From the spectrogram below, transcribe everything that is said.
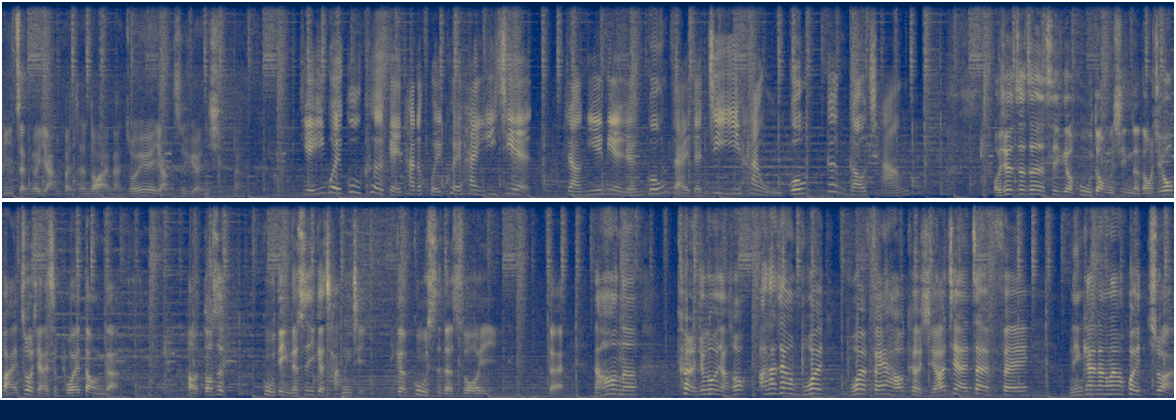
比整个羊本身都还难做，因为羊是圆形的。也因为顾客给他的回馈和意见。让捏捏人公仔的技艺和武功更高强。我觉得这真的是一个互动性的东西。我本来做起来是不会动的，好，都是固定的，是一个场景，一个故事的缩影。对，然后呢，客人就跟我讲说啊，他这样不会不会飞，好可惜，他竟然在飞。您看，让他会转。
